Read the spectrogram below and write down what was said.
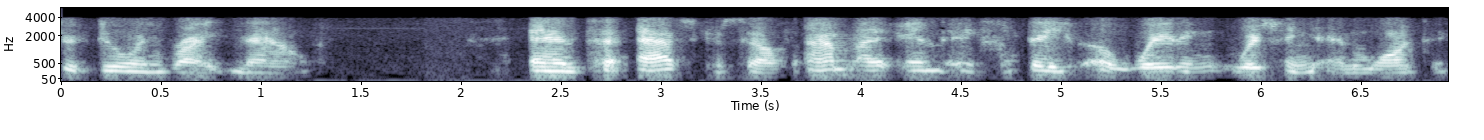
you're doing right now and to ask yourself, am I in a state of waiting, wishing, and wanting?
